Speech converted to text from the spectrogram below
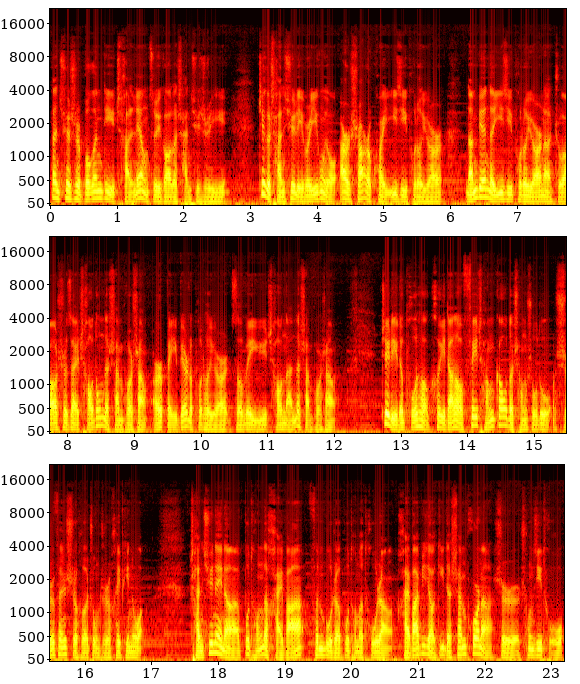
但却是勃艮第产量最高的产区之一。这个产区里边一共有二十二块一级葡萄园，南边的一级葡萄园呢，主要是在朝东的山坡上，而北边的葡萄园则位于朝南的山坡上。这里的葡萄可以达到非常高的成熟度，十分适合种植黑皮诺。产区内呢，不同的海拔分布着不同的土壤，海拔比较低的山坡呢是冲积土，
